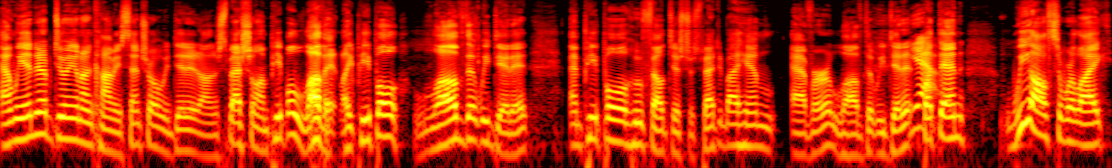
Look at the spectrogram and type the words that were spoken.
And we ended up doing it on Comedy Central. and We did it on a special, and people love it. Like people love that we did it, and people who felt disrespected by him ever love that we did it. Yeah. But then we also were like.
